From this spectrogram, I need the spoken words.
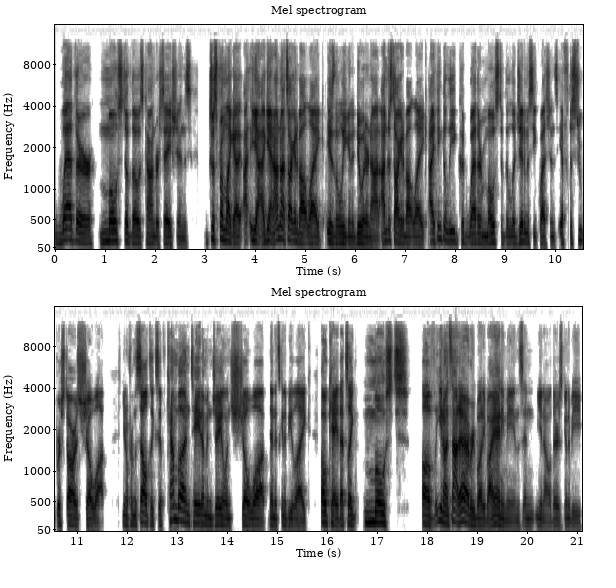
weather most of those conversations just from like a yeah again i'm not talking about like is the league going to do it or not i'm just talking about like i think the league could weather most of the legitimacy questions if the superstars show up you know from the celtics if kemba and tatum and jaylen show up then it's going to be like okay that's like most of you know it's not everybody by any means and you know there's going to be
